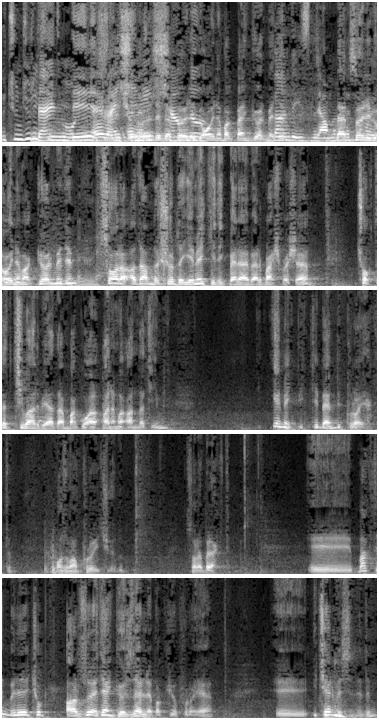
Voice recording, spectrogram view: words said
Üçüncü Richard ben mı de? Evet, Ayşenil Öyle de böyle bir Şamlı oynamak ben görmedim. Ben de izledim. Ben böyle bir oyuncu. oynamak görmedim. Sonra adamla şurada yemek yedik beraber baş başa. Çok da kibar bir adam. Bak bu anımı anlatayım. Yemek bitti. Ben bir pro yaktım. O zaman pro içiyordum. Sonra bıraktım. Ee, baktım böyle çok arzu eden gözlerle bakıyor proya. Ee, içer misin dedim.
